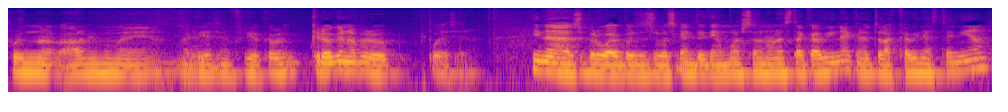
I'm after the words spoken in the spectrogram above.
Pues no, ahora mismo me, me pillas en frío. Creo, creo que no, pero puede ser. Y nada, súper guay. Pues eso, básicamente teníamos sauna en esta cabina, que no todas las cabinas tenían.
